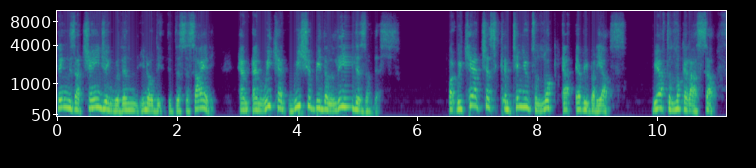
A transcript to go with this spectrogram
things are changing within, you know, the, the, the society. And and we can we should be the leaders of this. But we can't just continue to look at everybody else. We have to look at ourselves.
